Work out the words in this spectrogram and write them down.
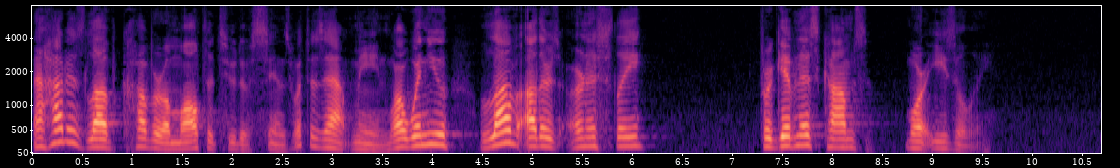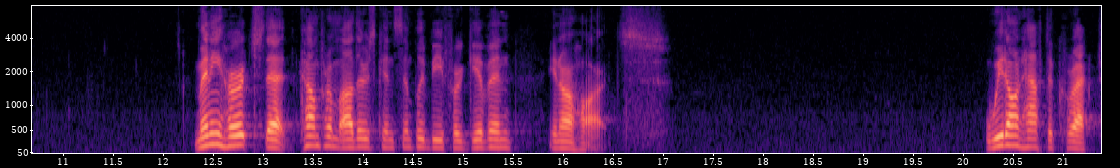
Now, how does love cover a multitude of sins? What does that mean? Well, when you love others earnestly, forgiveness comes more easily. Many hurts that come from others can simply be forgiven in our hearts. We don't have to correct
